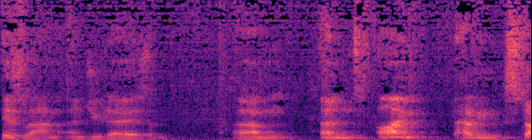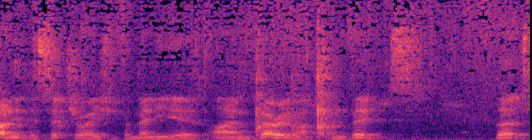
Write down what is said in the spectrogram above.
Islam and Judaism. Um, and I'm having studied the situation for many years. I am very much convinced that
